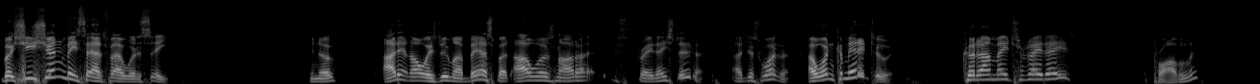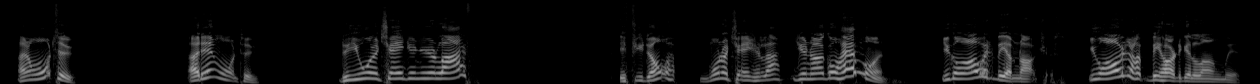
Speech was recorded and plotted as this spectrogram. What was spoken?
But she shouldn't be satisfied with a C. You know, I didn't always do my best, but I was not a straight A student. I just wasn't. I wasn't committed to it. Could I make straight A's? Probably. I don't want to. I didn't want to. Do you want to change in your life? If you don't want to change your life, you're not going to have one. You're going to always be obnoxious. You're going to always be hard to get along with.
